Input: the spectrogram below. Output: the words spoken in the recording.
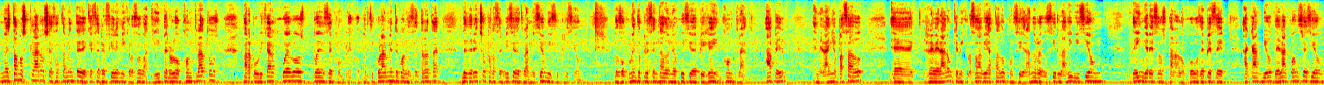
no estamos claros exactamente de qué se refiere Microsoft aquí, pero los contratos para publicar juegos pueden ser complejos, particularmente cuando se trata de derechos para servicios de transmisión y suscripción. Los documentos presentados en el juicio de Epic Games contra Apple en el año pasado eh, revelaron que Microsoft había estado considerando reducir la división de ingresos para los juegos de PC a cambio de la concesión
